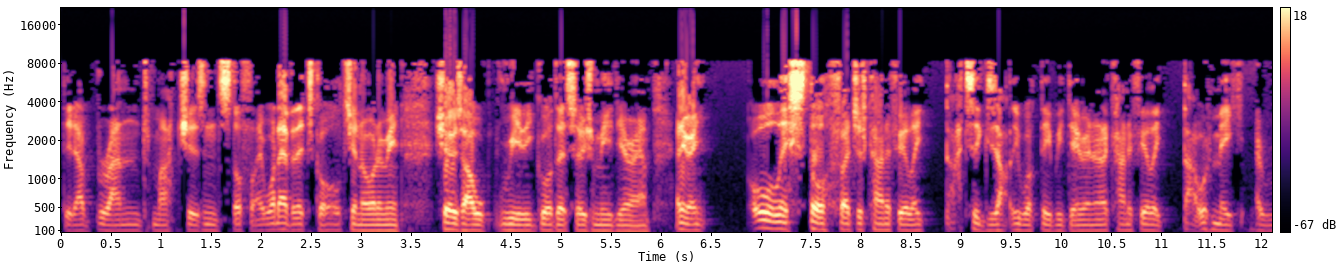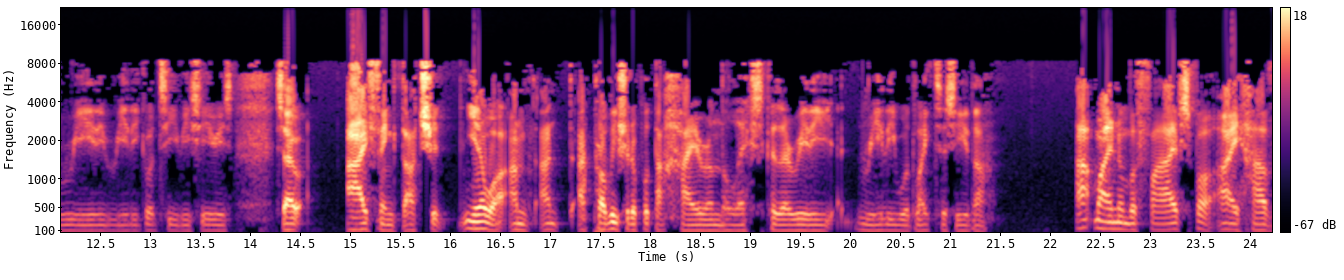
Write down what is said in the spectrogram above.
they'd have brand matches and stuff like whatever it's called. You know what I mean? Shows how really good at social media I am. Anyway, all this stuff, I just kind of feel like that's exactly what they'd be doing, and I kind of feel like that would make a really, really good TV series. So I think that should, you know what, I'm, I'm i probably should have put that higher on the list because I really, really would like to see that. At my number five spot, I have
